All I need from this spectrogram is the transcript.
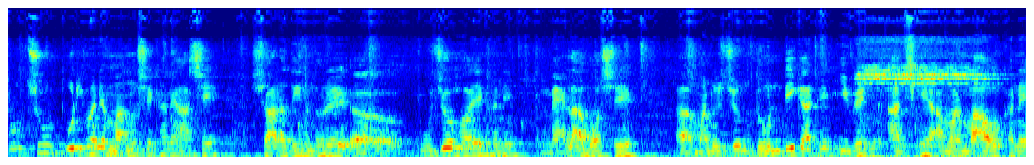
প্রচুর পরিমাণে মানুষ এখানে আসে। সারাদিন ধরে পুজো হয় এখানে, মেলা বসে মানুষজন দণ্ডি কাটে। ইভেন আজকে আমার মাও ওখানে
